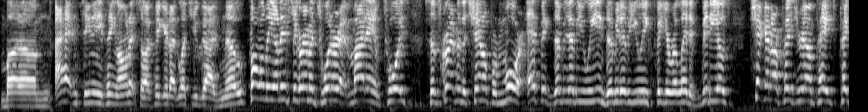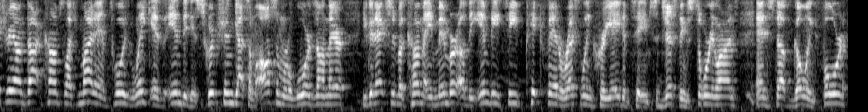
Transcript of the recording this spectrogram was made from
but um, I hadn't seen anything on it, so I figured I'd let you guys know. Follow me on Instagram and Twitter at MyDamnToys. Subscribe to the channel for more epic WWE and WWE figure-related videos. Check out our Patreon page, patreon.com slash mydamntoys. Link is in the description. Got some awesome rewards on there. You can actually become a member of the MDT PickFed Wrestling Creative Team, suggesting storylines and stuff going forward.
